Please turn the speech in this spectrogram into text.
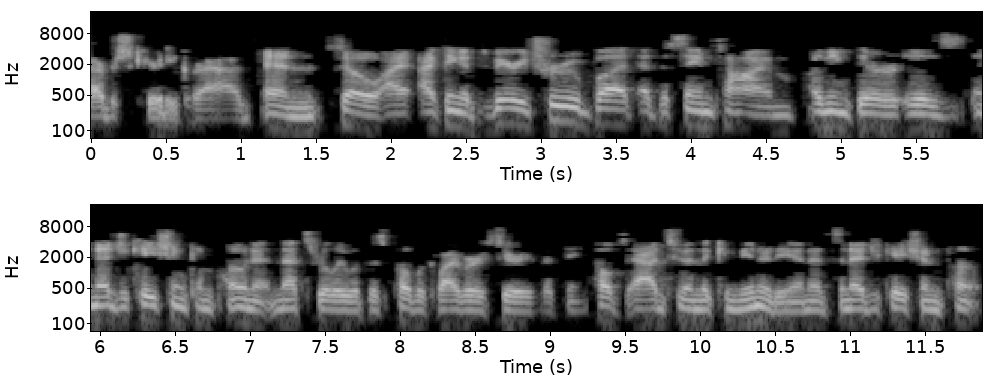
cybersecurity grad. And so I, I think it's very true, but at the same time, I think there is an education component and that's really what this public library series, I think, helps add to in the community. And it's an education po-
